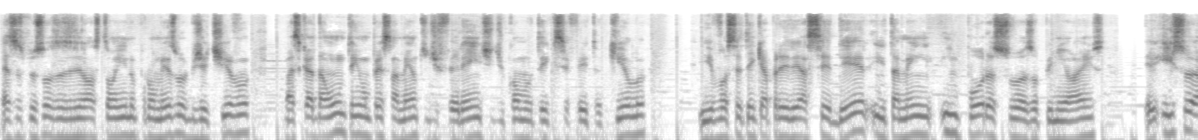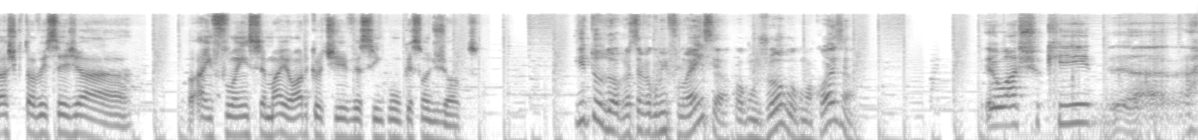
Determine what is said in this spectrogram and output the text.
essas pessoas às vezes estão indo para o mesmo objetivo, mas cada um tem um pensamento diferente de como tem que ser feito aquilo e você tem que aprender a ceder e também impor as suas opiniões. Isso eu acho que talvez seja a- influência maior que eu tive assim com questão de jogos. E tu, Douglas, teve alguma influência com algum jogo, alguma coisa? Eu acho que. ah,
